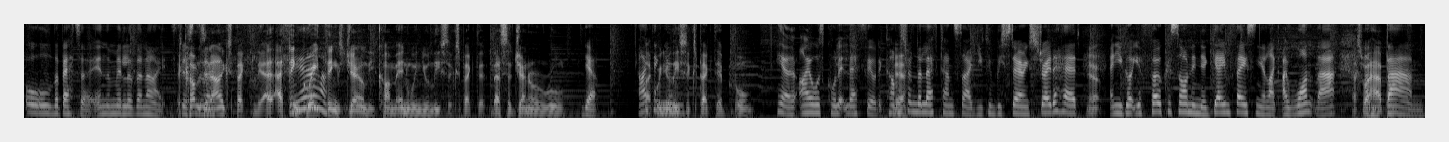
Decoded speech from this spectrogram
all the better in the middle of the night. It's It comes in unexpectedly. I, I think great things generally come in when you least expect it. That's a general rule. Yeah. I like think when you least expect it, boom. Yeah, I always call it left field. It comes Yeah. from the left hand side. You can be staring straight ahead Yeah. and you got your focus on and your game face and you're like, I want that. That's what happened. Bam.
